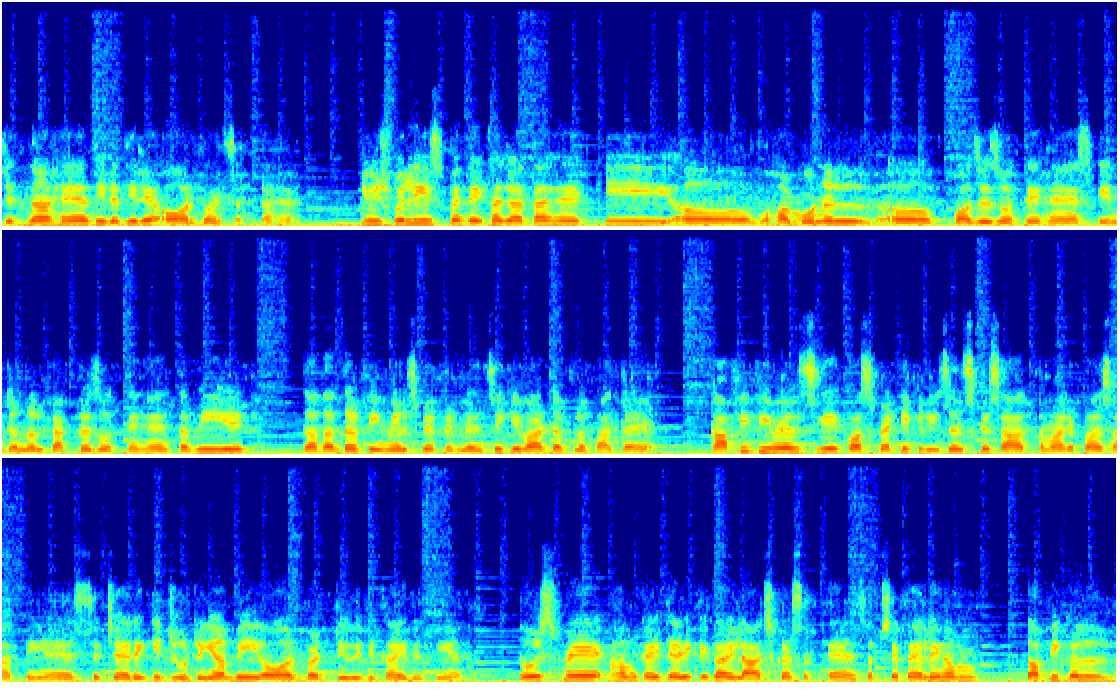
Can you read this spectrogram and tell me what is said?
जितना है धीरे धीरे और बढ़ सकता है। यूजुअली इसमें देखा जाता है कि हार्मोनल कॉजेज होते हैं, इसके इंटरनल फैक्टर्स होते हैं, तभी ये ज़्यादातर फीमेल्स में प्रेगनेंसी के बाद डेवलप आता है। काफ़ी फीमेल्स ये कॉस्मेटिक रीजंस के साथ हमारे पास आती हैं। इससे चेहरे की झुर्रियाँ भी और बढ़ती हुई दिखाई देती हैं। तो इसमें हम कई तरीके का इलाज कर सकते हैं। सबसे पहले हम टॉपिकल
